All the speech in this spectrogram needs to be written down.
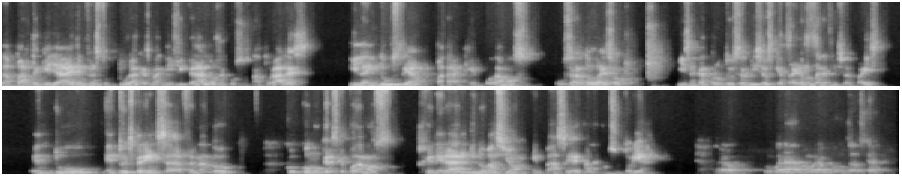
la parte que ya hay de infraestructura que es magnífica, los recursos naturales y la industria para que podamos usar todo eso y sacar productos y servicios que traigan un beneficio al país. En tu, en tu experiencia, Fernando, ¿cómo crees que podamos generar innovación en base a la consultoría? Claro, muy buena, muy buena pregunta, Oscar.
